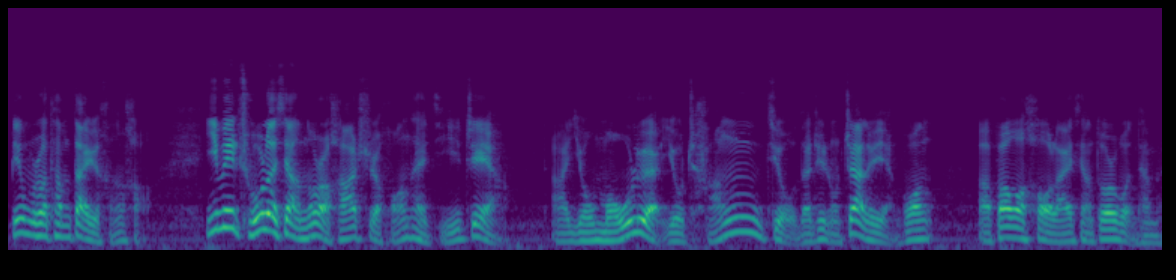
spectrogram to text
并不是说他们待遇很好，因为除了像努尔哈赤、皇太极这样啊有谋略、有长久的这种战略眼光啊，包括后来像多尔衮他们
